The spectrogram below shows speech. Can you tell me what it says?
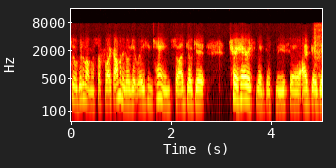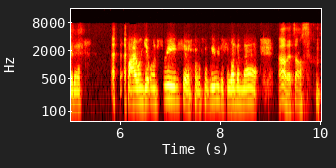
feel good about myself. Like I'm gonna go get Raising Cane, so I'd go get Trey Harris lived with me, so I'd go get us buy one get one free. So we were just loving that. Oh, that's awesome.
